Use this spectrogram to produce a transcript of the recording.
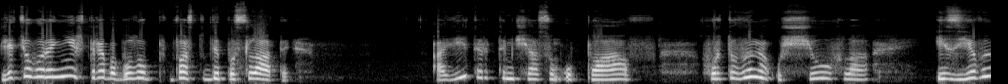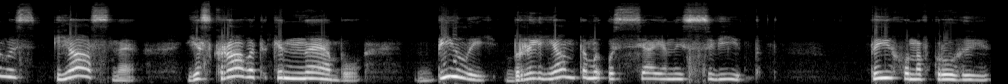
Для цього раніше треба було б вас туди послати. А вітер тим часом упав, хуртовина ущухла, і з'явилось ясне, яскраве таке небо, білий, брильянтами осяяний світ, тихо навкруги,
